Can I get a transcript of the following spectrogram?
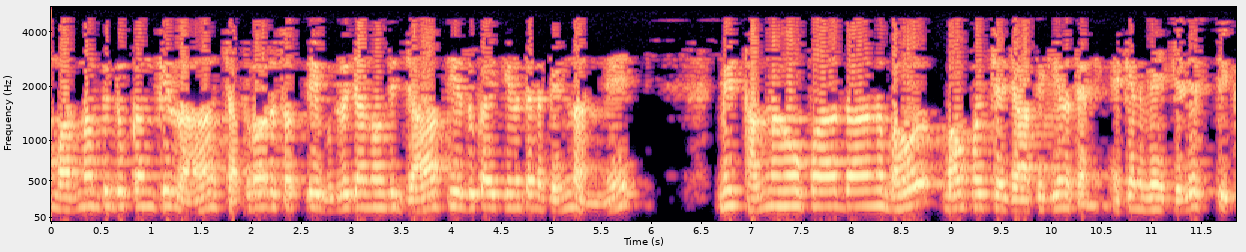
මරණපි දුක්ඛං කියලා චතුරාර්ය සත්‍ය බුදුරජාණන් වහන්සේ ජාතිය දුකයි කියන තැන පෙන්වන්නේ මේ තණ්හා උපාදාන භව භවපච්චය ජාති කියන තැන. ඒ කියන්නේ මේ කෙලෙස් ටික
